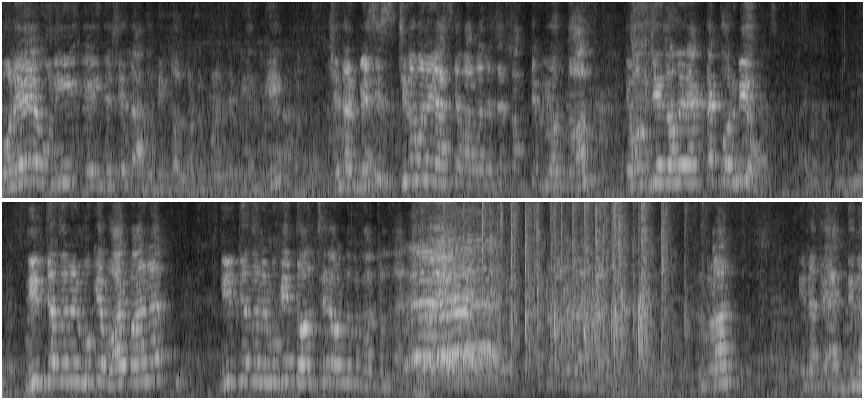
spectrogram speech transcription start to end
করে উনি এই দেশের রাজনৈতিক দল গঠন করেছে বিএনপি সেটার বেসিস ছিল বলেই আজকে বাংলাদেশের সবচেয়ে বৃহৎ দল এবং যে দলের একটা কর্মীও নির্যাতনের মুখে ভয় পায় না নির্যাতনের মুখে দল ছেড়ে অন্য কোথাও চলে যায় এটা তো একদিনে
